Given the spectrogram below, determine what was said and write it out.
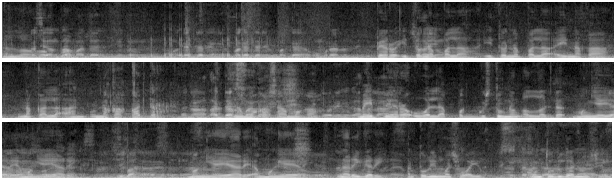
Allahu Kasi ang. Ramadan yun yung maganda rin maganda rin mag ah, umrah nun. eh. Pero ito Saka na yung- pala, ito na pala ay naka, nakalaan o nakakadar Nakakadar na makasama ka. May pera o wala, pag gusto ng Allah, da- mangyayari ang mangyayari. Di ba? Mangyayari ang mangyayari. Narigari, ang tuloy masuayo. Kung tulugan mo siya,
